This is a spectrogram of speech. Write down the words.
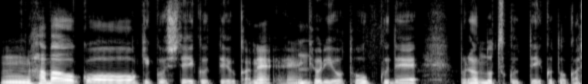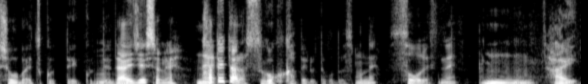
うん、幅をこう大きくしていくっていうかね、えーうん。距離を遠くでブランド作っていくとか商売作っていくっうんうん。て大事ですよね,、ね。勝てたらすごく勝てるってことですもんね。そうですね。うんはい、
